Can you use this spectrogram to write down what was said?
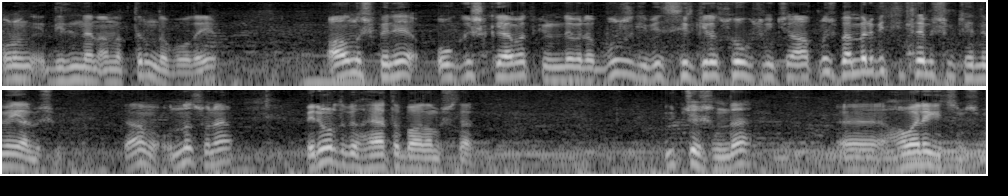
onun dilinden anlatırım da bu olayı. Almış beni o kış kıyamet gününde böyle buz gibi sirkeli soğuk suyun içine atmış. Ben böyle bir titremişim kendime gelmişim. Tamam mı? Ondan sonra beni orada bir hayata bağlamışlar. 3 yaşında e, havale geçirmişim.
